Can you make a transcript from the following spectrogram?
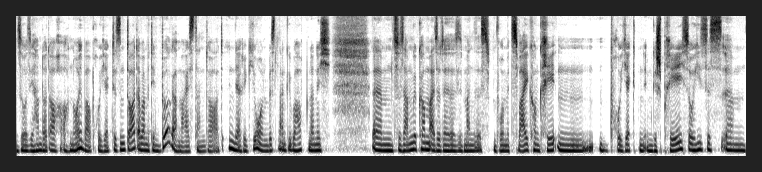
so, sie haben dort auch, auch Neubauprojekte, sind dort aber mit den Bürgermeistern dort in der Region bislang überhaupt noch nicht ähm, zusammengekommen. Also man ist wohl mit zwei konkreten Projekten im Gespräch, so hieß es ähm,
